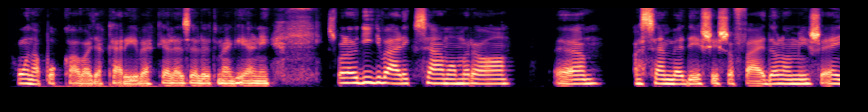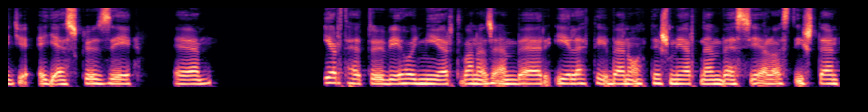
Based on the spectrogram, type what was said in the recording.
hónapokkal, vagy akár évekkel ezelőtt megélni. És valahogy így válik számomra a szenvedés és a fájdalom is egy, egy eszközé, érthetővé, hogy miért van az ember életében ott, és miért nem veszi el azt Isten.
